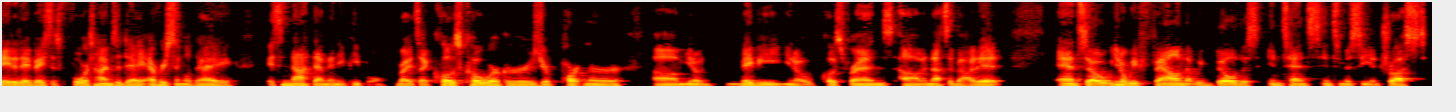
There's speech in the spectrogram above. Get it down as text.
day to day basis, four times a day, every single day, it's not that many people, right? It's like close coworkers, your partner, um, you know, maybe you know, close friends, um, and that's about it. And so, you know, we found that we build this intense intimacy and trust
